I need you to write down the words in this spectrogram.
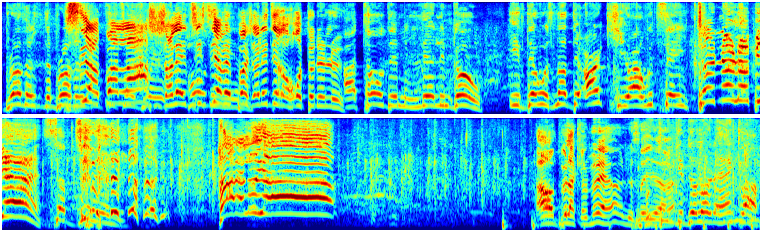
Brothers, the brothers S'il n'y a pas were j'allais dire, s'il n'y avait pas, j'allais dire, retenez-le. I told him, let him go. If there was not the ark here, I would say, Tenez-le bien. subdue him. Alléluia. Ah, on peut l'acclamer, hein, le we Seigneur. can hein. give the Lord a hand clap.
